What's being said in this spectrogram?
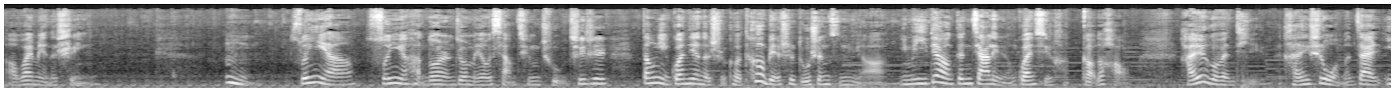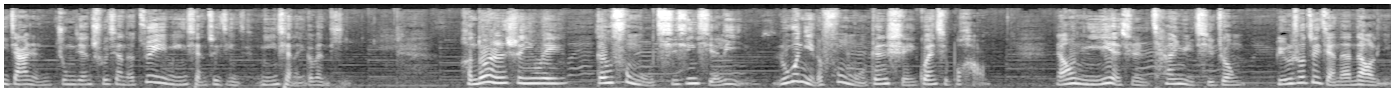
啊，外面的声音。嗯，所以啊，所以很多人就没有想清楚。其实，当你关键的时刻，特别是独生子女啊，你们一定要跟家里人关系很搞得好。还有一个问题，还是我们在一家人中间出现的最明显、最近明显的一个问题。很多人是因为。跟父母齐心协力。如果你的父母跟谁关系不好，然后你也是参与其中，比如说最简单的道理，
